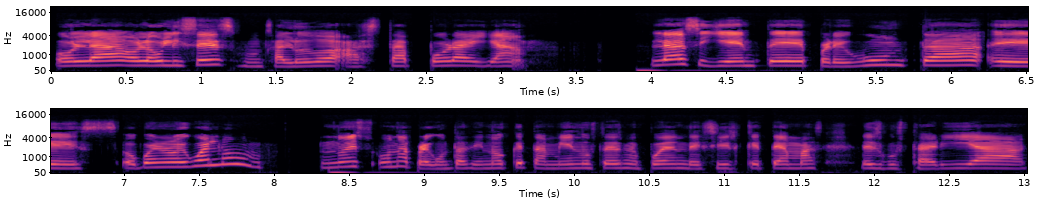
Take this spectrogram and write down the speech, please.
Hola, hola Ulises, un saludo hasta por allá. La siguiente pregunta es, o bueno, igual no, no es una pregunta, sino que también ustedes me pueden decir qué temas les gustaría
